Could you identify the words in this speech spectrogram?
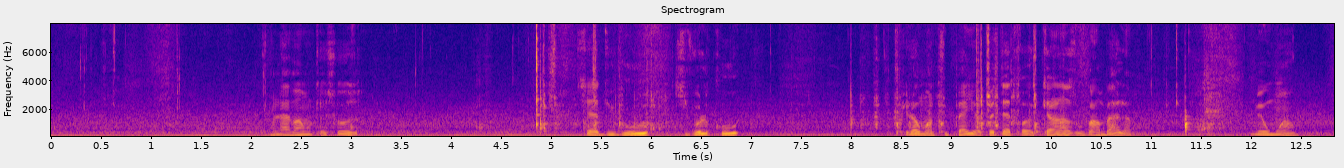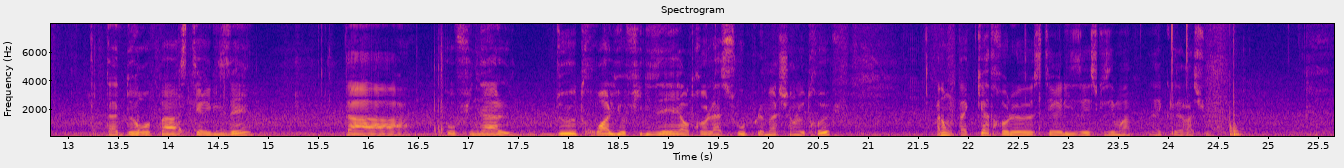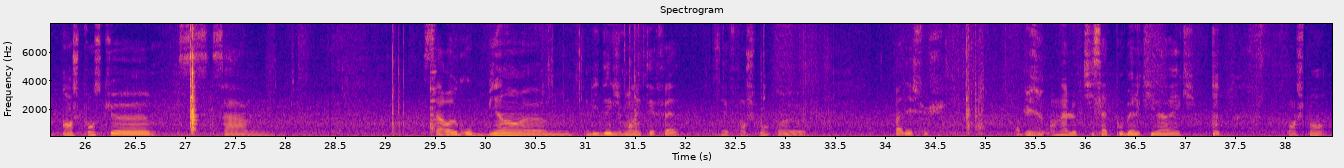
Là, vraiment quelque chose du goût, qui vaut le coup. Puis là, au moins, tu payes peut-être 15 ou 20 balles. Mais au moins, tu as deux repas stérilisés. Tu as au final 2-3 lyophilisés entre la soupe, le machin, le truc. Ah non, tu as 4 le stérilisés, excusez-moi, avec les rations. Non, je pense que ça, ça regroupe bien euh, l'idée que je m'en étais fait. Et franchement, euh, pas déçu. En plus, on a le petit sac poubelle qui va avec. Franchement,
